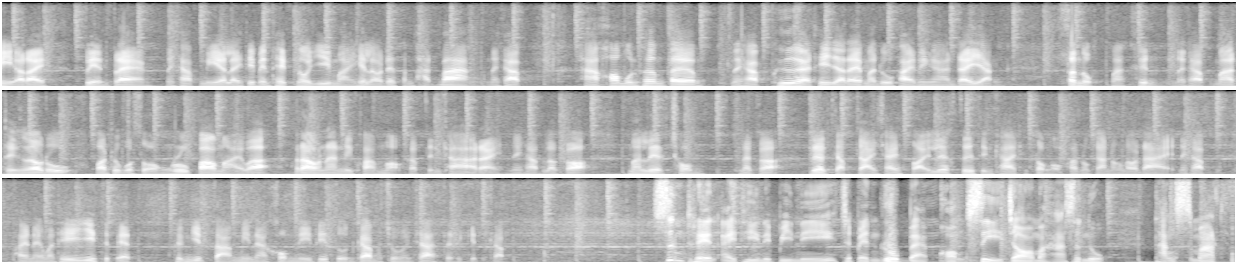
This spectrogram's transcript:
มีอะไรเปลี่ยนแปลงนะครับมีอะไรที่เป็นเทคโนโลยีใหม่ให้เราได้สัมผัสบ้างนะครับหาข้อมูลเพิ่มเติมนะครับเพื่อที่จะได้มาดูภายในงานได้อย่าง สนุกมากขึ้นนะครับมาถึงเรารู้วัตถุประสงค์รู้เป้าหมายว่าเรานั้นมีความเหมาะกับสินค้าอะไรนะครับแล้วก็มาเลือกชม แล้วก็เลือกจับจ่ายใช้สอยเลือกซื้อสินค้าที่ตรงกับความต้องการของเราได้นะครับภายในวันที่ 21 ถึง 23 มีนาคมนี้ที่ศูนย์การประชุมแห่งชาติเศรษฐกิจครับซึ่งเทรนไอทีในปีนี้จะเป็นรูปแบบของ 4 จอมหาสนุก ทั้งสมาร์ทโฟ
